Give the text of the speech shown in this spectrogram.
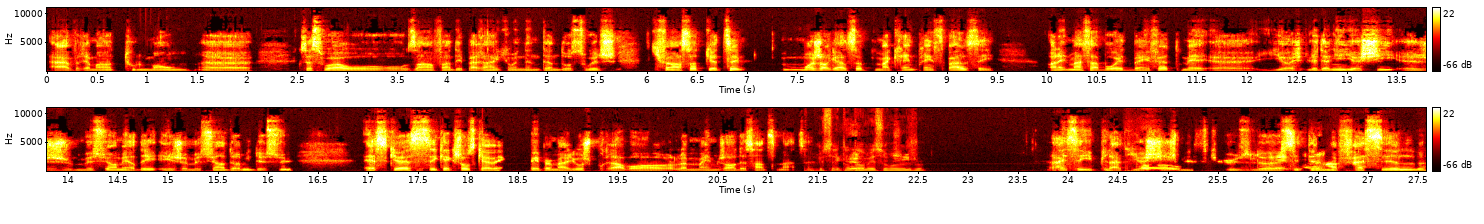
à vraiment tout le monde, euh, que ce soit aux, enfants des parents qui ont une Nintendo Switch, ce qui fait en sorte que, tu sais, moi je regarde ça, puis ma crainte principale, c'est honnêtement, ça a beau être bien fait, mais euh, le dernier Yoshi, euh, je me suis emmerdé et je me suis endormi dessus. Est-ce que c'est quelque chose qu'avec Paper Mario, je pourrais avoir le même genre de sentiment? Tu t'endormir sur un jeu? Ah, c'est plate, Yoshi, oh. je m'excuse, là. c'est tellement facile.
